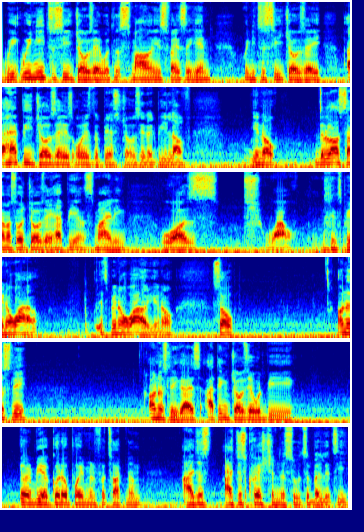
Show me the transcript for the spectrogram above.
We we need to see Jose with a smile on his face again. We need to see Jose. A happy Jose is always the best Jose that we love. You know, the last time I saw Jose happy and smiling was wow. It's been a while. It's been a while, you know. So honestly, honestly, guys, I think Jose would be it would be a good appointment for Tottenham. I just I just question the suitability.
